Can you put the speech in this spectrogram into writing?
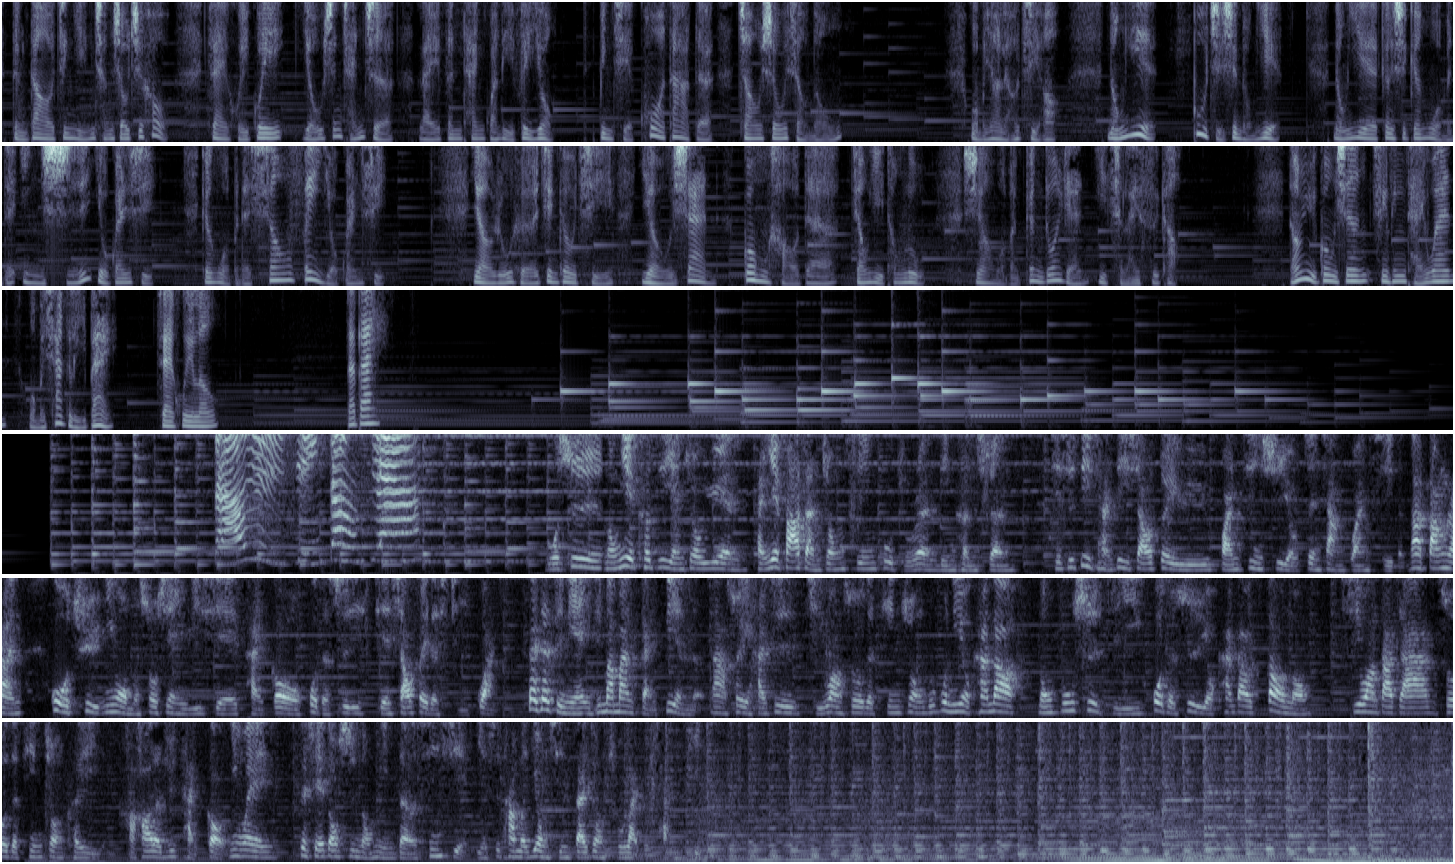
等到经营成熟之后，再回归由生产者来分摊管理费用，并且扩大的招收小农。我们要了解啊、哦，农业不只是农业，农业更是跟我们的饮食有关系，跟我们的消费有关系。要如何建构起友善，更好的交易通路，需要我们更多人一起来思考。岛屿共生，倾听台湾。我们下个礼拜再会喽，拜拜。我是农业科技研究院产业发展中心副主任林恒生。其实地产地销对于环境是有正向关系的。那当然，过去因为我们受限于一些采购或者是一些消费的习惯，在这几年已经慢慢改变了。那所以还是期望所有的听众，如果你有看到农夫市集，或者是有看到稻农，希望大家所有的听众可以。好好的去采购，因为这些都是农民的心血，也是他们用心栽种出来的产品。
